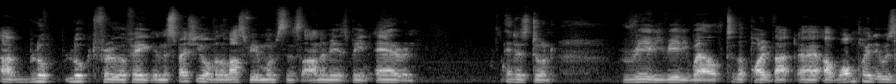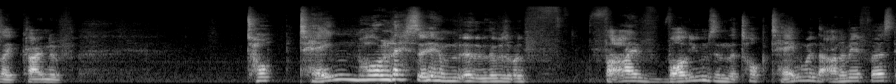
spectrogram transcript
I've look, looked through the thing and especially over the last few months since the anime has been airing, it has done really, really well to the point that uh, at one point it was like kind of 10 more or less. Um, there was about five volumes in the top 10 when the anime first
